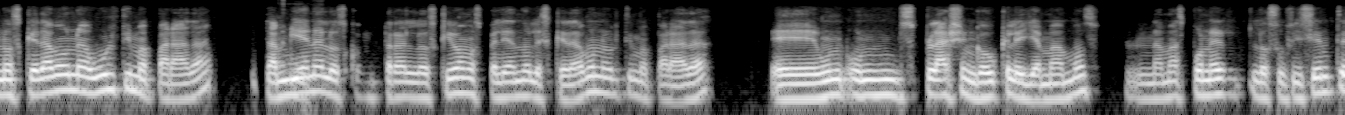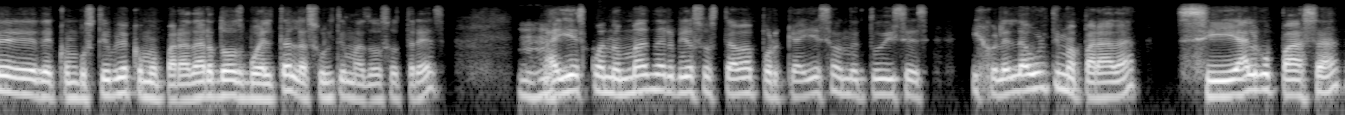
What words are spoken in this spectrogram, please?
nos quedaba una última parada también a los contra los que íbamos peleando les quedaba una última parada, eh, un, splash and go que le llamamos, nada más poner lo suficiente de combustible como para dar dos vueltas, las últimas dos o tres. Ahí es cuando más nervioso estaba porque ahí es donde tú dices, híjole, es la última parada, si algo pasa,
